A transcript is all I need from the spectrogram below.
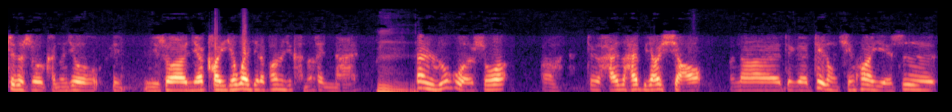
这个时候可能就你说你要靠一些外界的方式就可能很难，嗯，但是如果说啊，这个孩子还比较小，那这个这种情况也是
